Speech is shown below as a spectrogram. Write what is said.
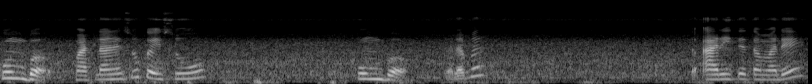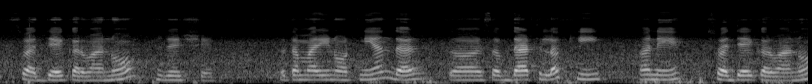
કુંભ. માટલાને શું કહીશું? કુંભ. બરાબર? તો આ રીતે તમારે સ્વાધ્યાય કરવાનો રહેશે. તો તમારી નોટની અંદર શબ્દાર્થ લખી અને સ્વાધ્યાય કરવાનો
